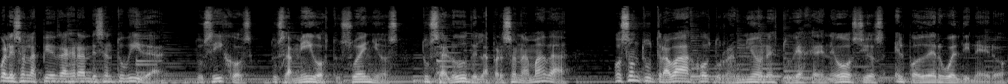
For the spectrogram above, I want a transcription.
¿Cuáles son las piedras grandes en tu vida? ¿Tus hijos, tus amigos, tus sueños, tu salud, la persona amada? ¿O son tu trabajo, tus reuniones, tu viaje de negocios, el poder o el dinero?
